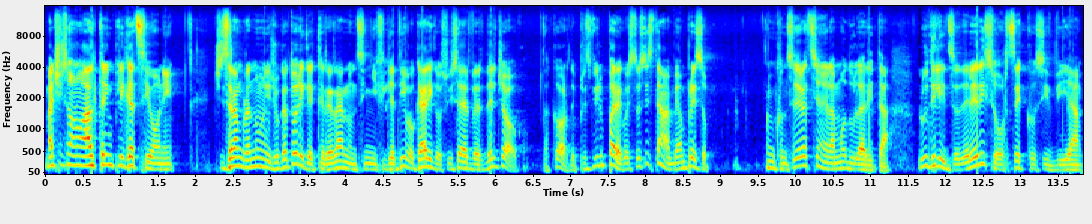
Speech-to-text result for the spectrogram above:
ma ci sono altre implicazioni. Ci sarà un gran numero di giocatori che creeranno un significativo carico sui server del gioco. D'accordo? E per sviluppare questo sistema abbiamo preso in considerazione la modularità, l'utilizzo delle risorse e così via.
